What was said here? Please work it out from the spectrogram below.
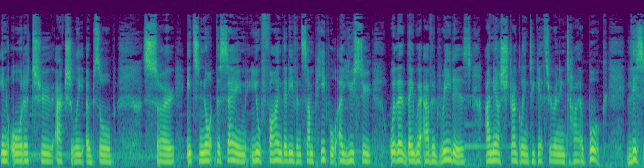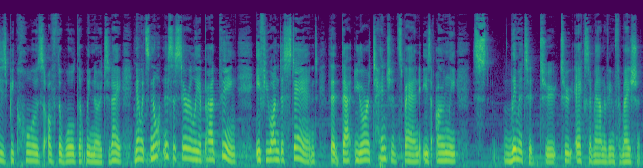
in order to actually absorb so it's not the same. You'll find that even some people are used to, whether they were avid readers, are now struggling to get through an entire book. This is because of the world that we know today. Now, it's not necessarily a bad thing if you understand that, that your attention span is only limited to, to X amount of information.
